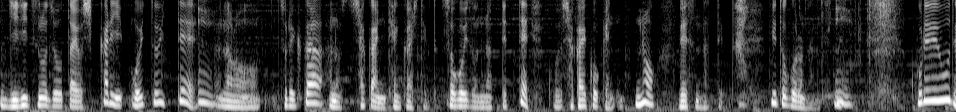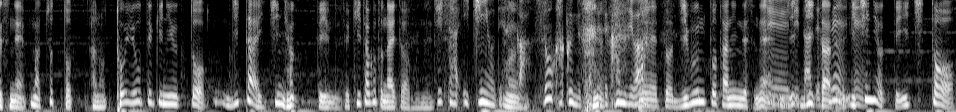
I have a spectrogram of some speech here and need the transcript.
自立の状態をしっかり置いといて、ええ、あのそれがあの社会に展開していくと。相互依存になっていってこう社会貢献のベースになっていくとい。うところなんですね。えこれをですね、まあ、ちょっとあの東洋的に言うと自他一如っていうんですよ。聞いたことないとは思うね自他一如ですか、うん、どう書くんですか先生漢字は？えと自分と他人ですね、えー、自他一如って一と、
